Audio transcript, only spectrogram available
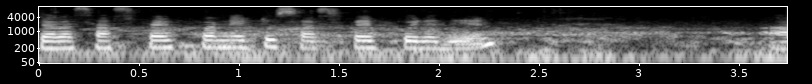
যারা সাবস্ক্রাইব করেন একটু সাবস্ক্রাইব করে দিয়েন। আ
